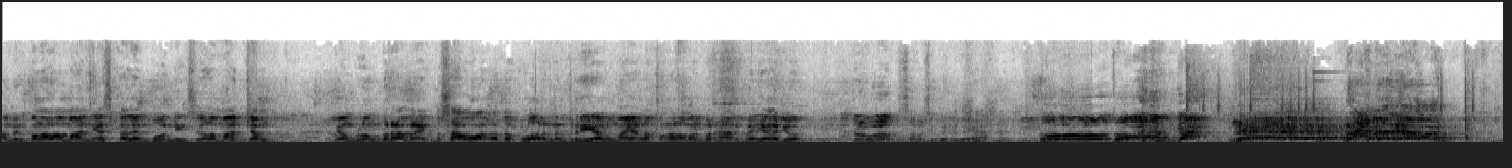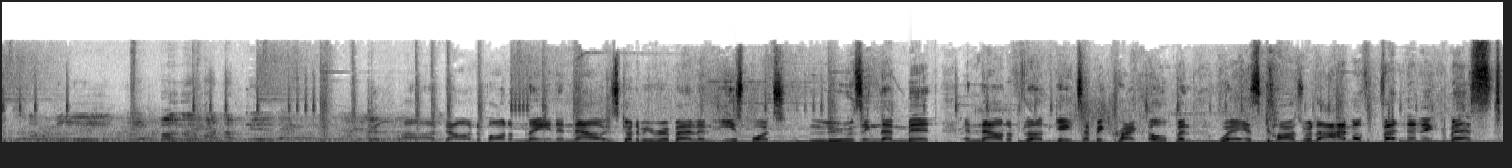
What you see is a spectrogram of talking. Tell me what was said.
Ambil pengalamannya sekalian bonding segala macam. Yang belum pernah naik pesawat atau keluar negeri ya lumayan lah pengalaman berharga. Ya nggak Jo? Betul bang. Sama sih gue juga ya. Tuh, dua, tiga. Uh, down the bottom lane, and now it's going to be Rebellion Esports losing their mid, and now the floodgates have been cracked open. Where is Carswood? I'm offended, he missed!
